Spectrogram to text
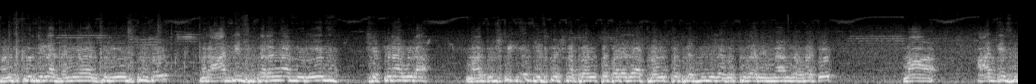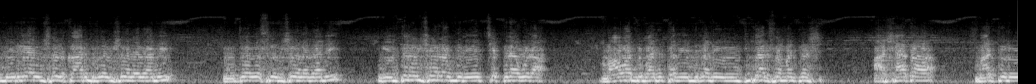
మనస్ఫూర్తిగా ధన్యవాదాలు తెలియజేసుకుంటూ మరి ఆర్టీసీ పరంగా మీరు ఏది చెప్పినా కూడా మా దృష్టికి తీసుకొచ్చిన ప్రభుత్వ పరంగా ప్రభుత్వ ప్రతినిధుల గుర్తుగా నిన్నాను కాబట్టి మా ఆర్టీసీ మెరుగైన విషయంలో కార్మికుల విషయంలో కానీ ఉద్యోగస్తుల విషయంలో కానీ ఇంకా ఇతర విషయంలో మీరు ఏది చెప్పినా కూడా మా వద్ద బాధ్యత ఎందుకంటే ఈ జిల్లాకు సంబంధించిన ఆ శాఖ మంత్రులు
